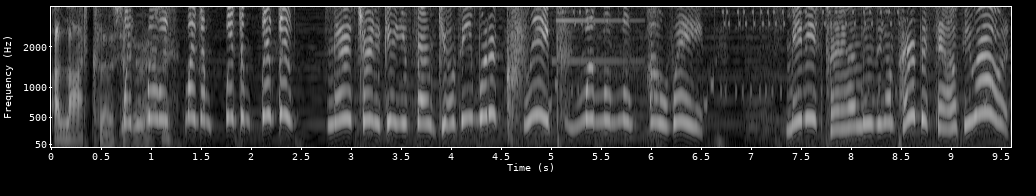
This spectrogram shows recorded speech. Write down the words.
a lot closer wait, to it. Now he's trying to get you found guilty? What a creep! Oh, wait. Maybe he's planning on losing on purpose to help you out.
